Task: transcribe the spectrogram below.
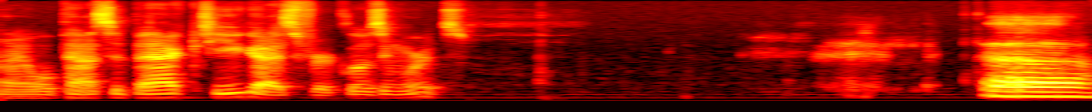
I will pass it back to you guys for closing words. Uh,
